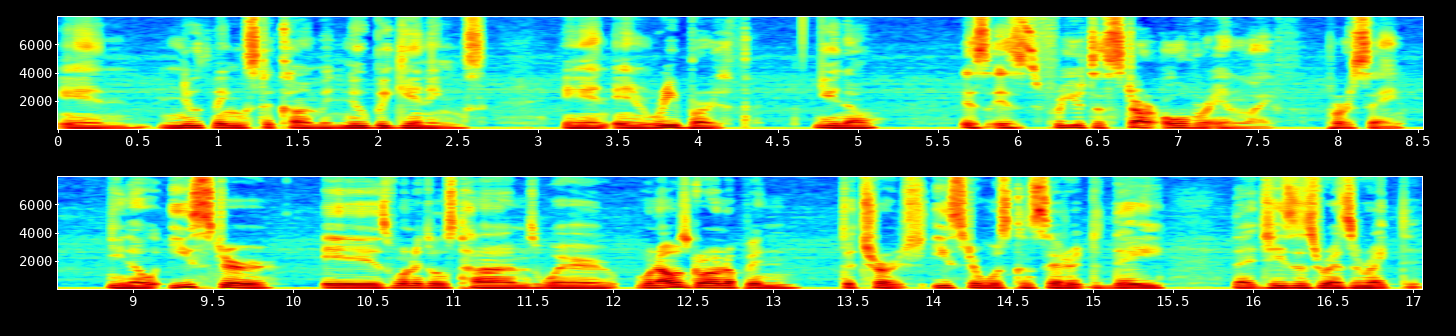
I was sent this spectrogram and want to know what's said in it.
and new things to come and new beginnings and in rebirth you know is is for you to start over in life per se. You know easter is one of those times where when i was growing up in the church easter was considered the day that jesus resurrected.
